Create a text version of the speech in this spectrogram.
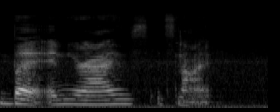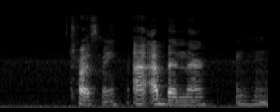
But in your eyes, it's not. Trust me, I, have been there. Mm-hmm.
